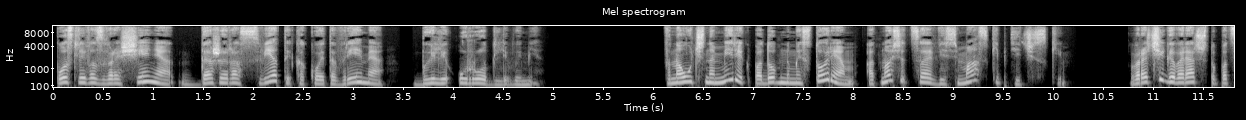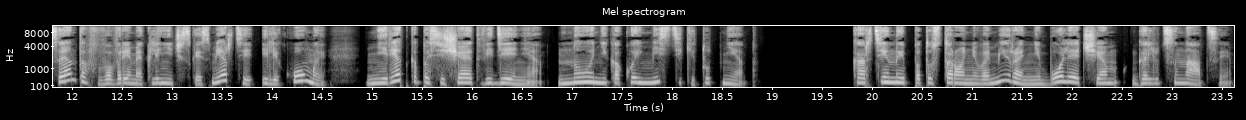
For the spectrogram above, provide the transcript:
После возвращения даже рассветы какое-то время были уродливыми. В научном мире к подобным историям относятся весьма скептически. Врачи говорят, что пациентов во время клинической смерти или комы нередко посещает видение, но никакой мистики тут нет. Картины потустороннего мира не более чем галлюцинации.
